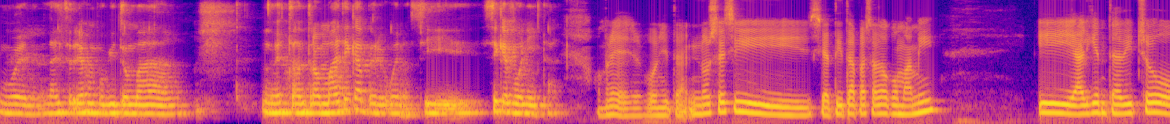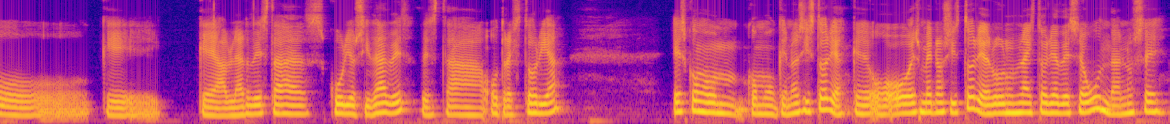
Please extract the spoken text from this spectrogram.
Bueno, la historia es un poquito más... No es tan traumática, pero bueno, sí, sí que es bonita. Hombre, es bonita. No sé si, si a ti te ha pasado como a mí y alguien te ha dicho que, que hablar de estas curiosidades, de esta otra historia, es como, como que no es historia, que, o, es menos historia, es una historia de segunda, no sé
